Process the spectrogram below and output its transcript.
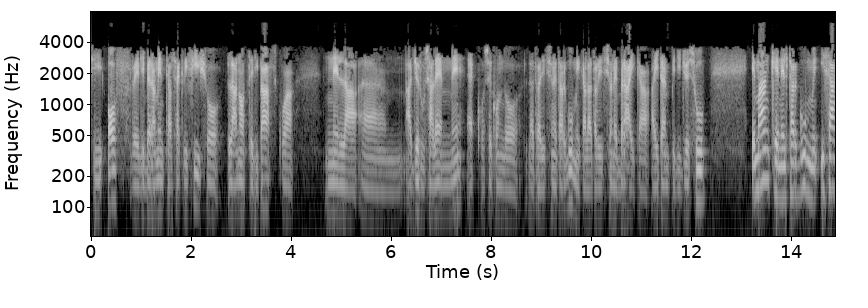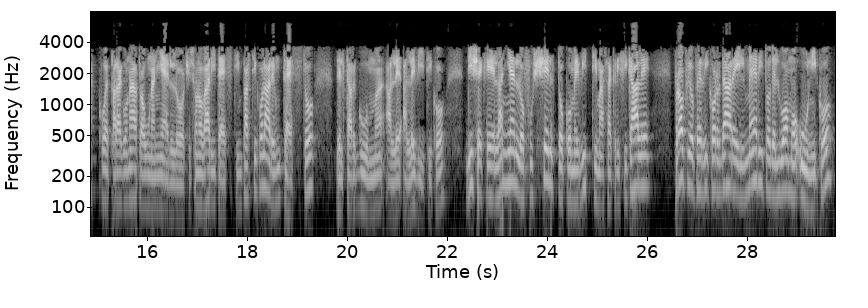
si offre liberamente al sacrificio la notte di Pasqua nella, ehm, a Gerusalemme, ecco, secondo la tradizione targumica, la tradizione ebraica ai tempi di Gesù, e ma anche nel Targum Isacco è paragonato a un agnello, ci sono vari testi, in particolare un testo del Targum al, Levitico dice che l'agnello fu scelto come vittima sacrificale proprio per ricordare il merito dell'uomo unico,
